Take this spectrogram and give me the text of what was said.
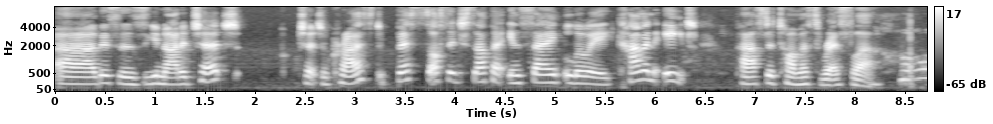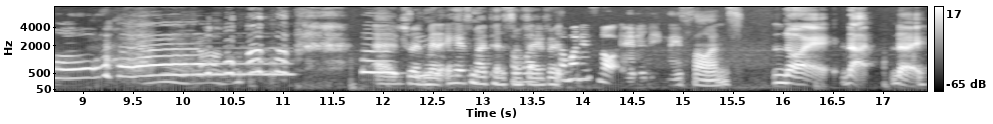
uh, this is United Church, Church of Christ. Best sausage supper in St. Louis. Come and eat. Pastor Thomas Wrestler. And to admit it, here's my personal Someone, favorite. someone is not editing these signs. No, no, no.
